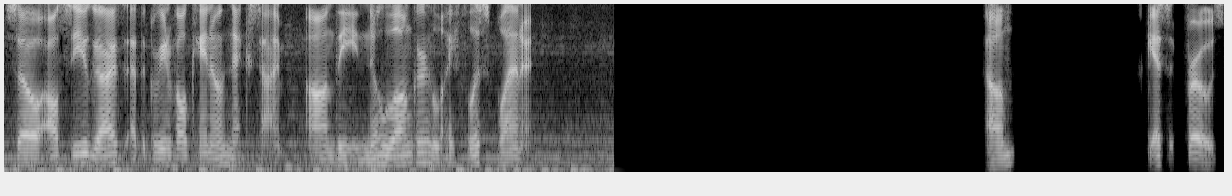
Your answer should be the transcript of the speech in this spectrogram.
So, I'll see you guys at the Green Volcano next time on the no longer lifeless planet. Um? Guess it froze.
